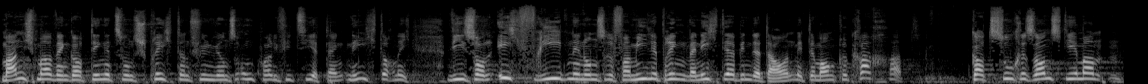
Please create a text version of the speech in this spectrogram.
Manchmal, wenn Gott Dinge zu uns spricht, dann fühlen wir uns unqualifiziert. Denken, nee, ich doch nicht. Wie soll ich Frieden in unsere Familie bringen, wenn ich der bin, der dauernd mit dem Onkel Krach hat? Gott suche sonst jemanden.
